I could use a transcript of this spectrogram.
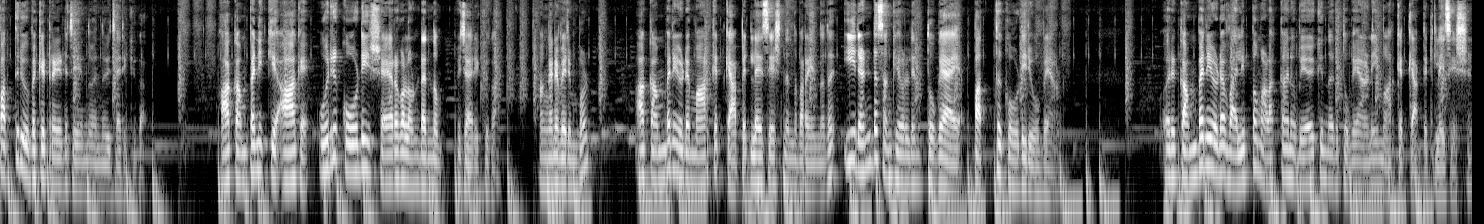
പത്ത് രൂപയ്ക്ക് ട്രേഡ് ചെയ്യുന്നു എന്ന് വിചാരിക്കുക. ആ കമ്പനിക്ക് ആകെ ഒരു കോടി ഷെയറുകളുണ്ടെന്നും വിചാരിക്കുക. അങ്ങനെ വരുമ്പോൾ ആ കമ്പനിയുടെ മാർക്കറ്റ് ക്യാപിറ്റലൈസേഷൻ എന്ന് പറയുന്നത് ഈ രണ്ട് സംഖ്യകളുടെയും തുകയായ പത്ത് കോടി രൂപയാണ്. ഒരു കമ്പനിയുടെ വലിപ്പം അളക്കാൻ ഉപയോഗിക്കുന്ന ഒരു തുകയാണ് ഈ മാർക്കറ്റ് ക്യാപിറ്റലൈസേഷൻ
